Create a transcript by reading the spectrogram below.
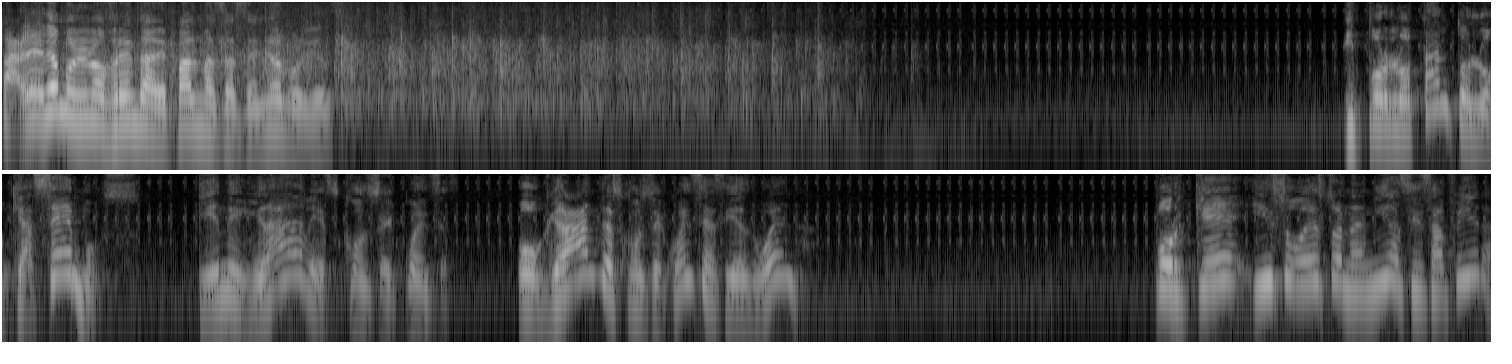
démosle una ofrenda de palmas al Señor por Dios. Y por lo tanto lo que hacemos tiene graves consecuencias o grandes consecuencias si es buena. ¿Por qué hizo esto Ananías y Zafira?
